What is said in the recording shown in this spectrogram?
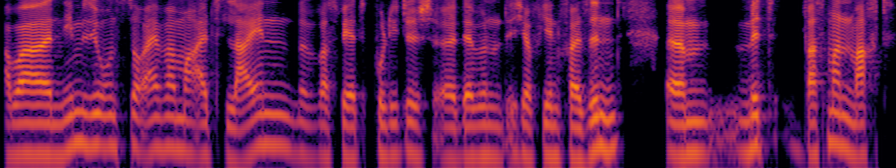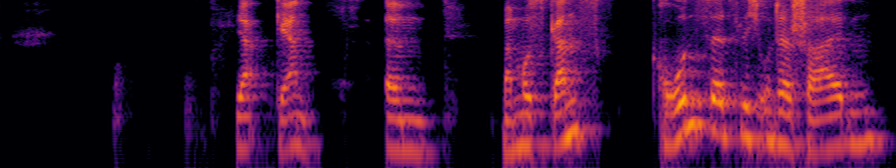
aber nehmen Sie uns doch einfach mal als Laien, was wir jetzt politisch, äh, Devin und ich auf jeden Fall sind, ähm, mit, was man macht. Ja, gern. Ähm, man muss ganz grundsätzlich unterscheiden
